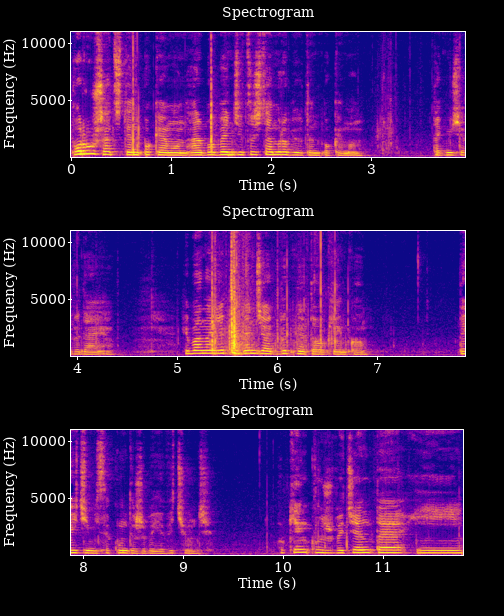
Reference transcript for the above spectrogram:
poruszać ten Pokémon, albo będzie coś tam robił ten Pokémon. Tak mi się wydaje. Chyba najlepiej będzie, jak wytnę to okienko. Dajcie mi sekundę, żeby je wyciąć. Okienko już wycięte i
